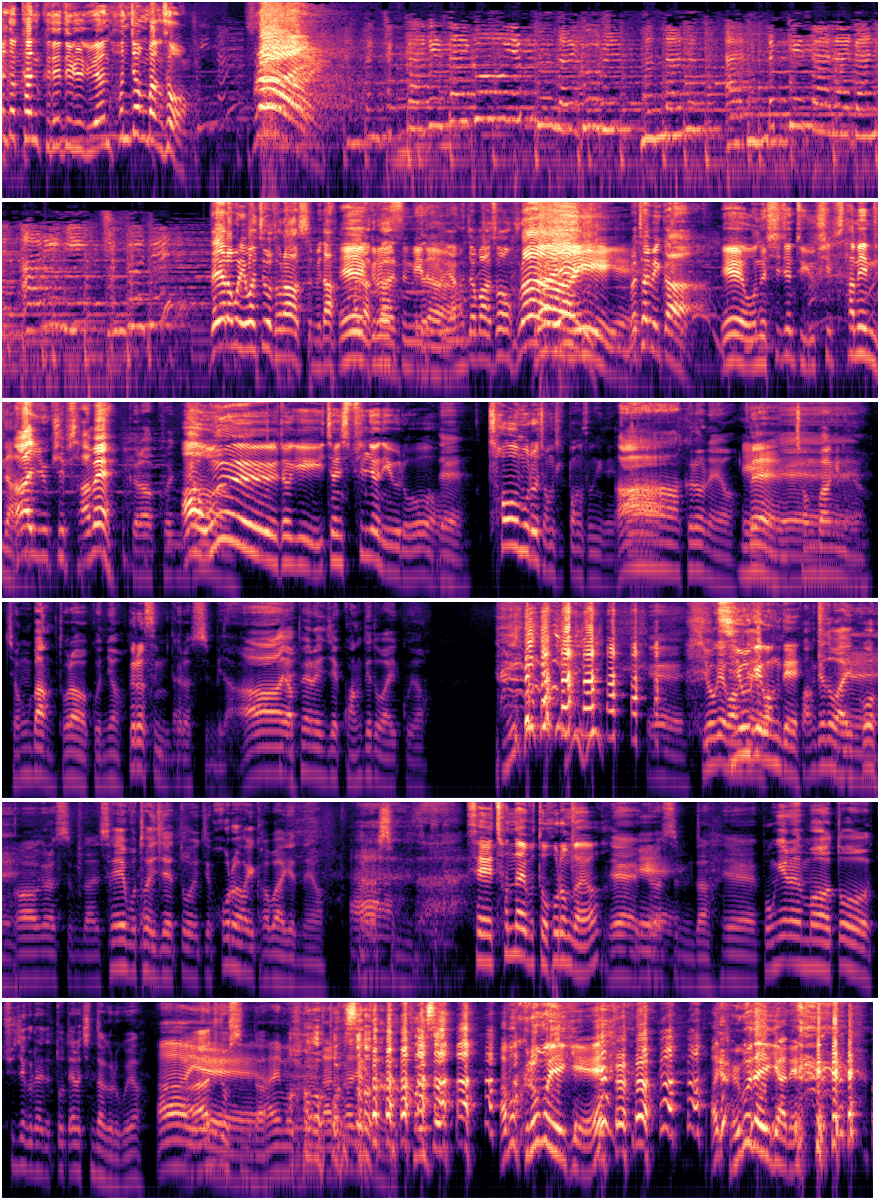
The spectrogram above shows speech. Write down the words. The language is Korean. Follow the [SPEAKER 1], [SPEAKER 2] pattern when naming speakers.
[SPEAKER 1] 탈덕한 그대들을 위한 헌정 방송. 프라이.
[SPEAKER 2] 네 여러분 이번 주로 돌아왔습니다.
[SPEAKER 1] 예,
[SPEAKER 2] 탈락한
[SPEAKER 1] 그렇습니다.
[SPEAKER 2] 그대들의 헌정 방송
[SPEAKER 1] 프라이,
[SPEAKER 2] 후라이
[SPEAKER 1] 예.
[SPEAKER 2] 몇 회입니까?
[SPEAKER 1] 예, 오늘 시즌 2 63회입니다.
[SPEAKER 2] 아 63회 그렇군요.
[SPEAKER 1] 아 오늘 저기 2017년 이후로
[SPEAKER 2] 네.
[SPEAKER 1] 처음으로 정식 방송이네요.
[SPEAKER 2] 아 그러네요.
[SPEAKER 1] 예.
[SPEAKER 3] 네,
[SPEAKER 2] 예,
[SPEAKER 3] 정방이네요.
[SPEAKER 2] 정방 돌아왔군요.
[SPEAKER 1] 그렇습니다.
[SPEAKER 2] 그렇습니다. 아
[SPEAKER 1] 네.
[SPEAKER 2] 옆에는 이제 광대도 와 있고요. 예, 지옥의,
[SPEAKER 1] 지옥의 광대.
[SPEAKER 2] 광대. 도와 있고,
[SPEAKER 3] 네.
[SPEAKER 2] 어 그렇습니다. 새해부터 이제 또 이제 호러하게 가봐야겠네요.
[SPEAKER 1] 아, 새해 첫날부터 호런가요?
[SPEAKER 2] 예,
[SPEAKER 1] 예.
[SPEAKER 2] 그렇습니다. 예, 봉이는 뭐 또 취직을 했는데 또 때려친다 그러고요.
[SPEAKER 1] 아, 예.
[SPEAKER 2] 아주 좋습니다.
[SPEAKER 1] 아니 뭐 나름
[SPEAKER 3] 벌써
[SPEAKER 1] 사정-
[SPEAKER 3] 벌써
[SPEAKER 1] 아뭐 그런 거 얘기해? 아니 별거 다 얘기하네.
